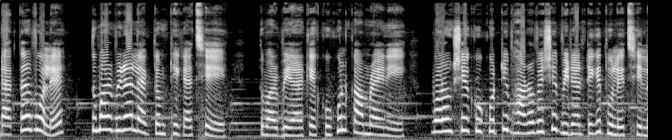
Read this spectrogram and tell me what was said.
ডাক্তার বলে, তোমার বিড়াল একদম ঠিক আছে। তোমার বিড়ালকে কুকুর কামড়ায়নি, বরং সে কুকুরটি ভালোবেসে বিড়ালটিকে তুলেছিল।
